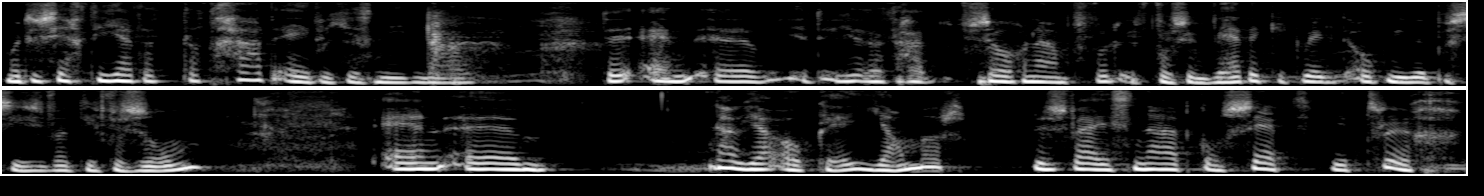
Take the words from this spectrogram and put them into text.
Maar toen zegt hij, ja, dat, dat gaat eventjes niet nou. De, en eh, ja, dat gaat zogenaamd voor, voor zijn werk. Ik weet het ook niet meer precies wat hij verzon. En ehm, nou ja, oké, jammer. Dus wij is na het concert weer terug.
